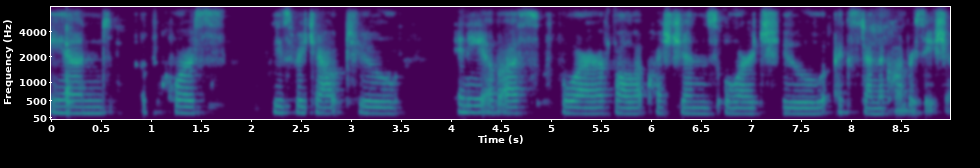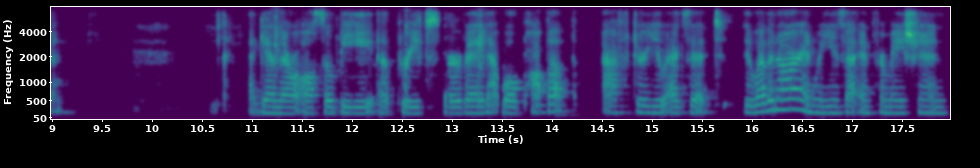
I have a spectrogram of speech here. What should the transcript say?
and of course, please reach out to any of us for follow-up questions or to extend the conversation. Again, there will also be a brief survey that will pop up after you exit the webinar, and we use that information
